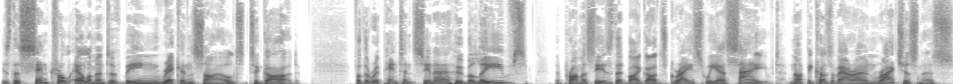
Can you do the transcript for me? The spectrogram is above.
is the central element of being reconciled to God. For the repentant sinner who believes, the promise is that by God's grace we are saved, not because of our own righteousness,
